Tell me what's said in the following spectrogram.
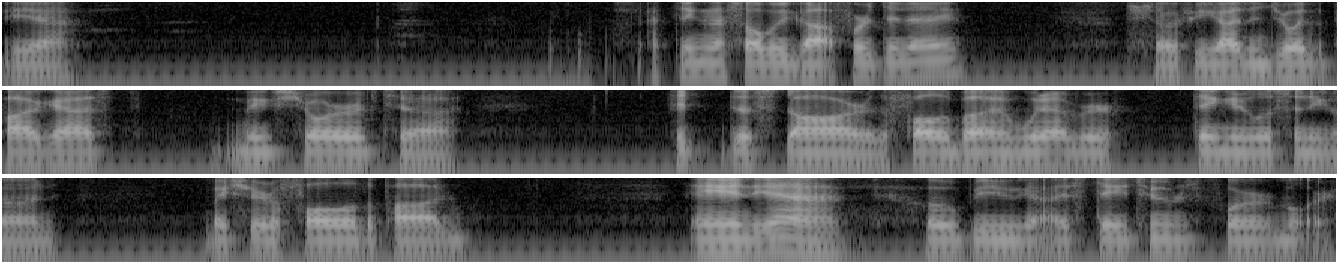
yeah. I think that's all we got for today. So if you guys enjoyed the podcast, make sure to hit the star or the follow button, whatever thing you're listening on. Make sure to follow the pod. And yeah, hope you guys stay tuned for more.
